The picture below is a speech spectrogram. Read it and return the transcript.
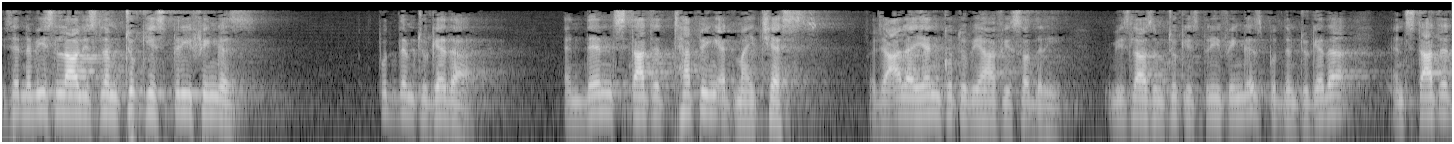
he said Nabi Sallallahu Alaihi Wasallam took his three fingers, put them together, and then started tapping at my chest. فَجَعَلَ يَنْكُتُ بِهَا فِي صَدْرِي Nabi Sallallahu Alaihi Wasallam took his three fingers, put them together, and started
